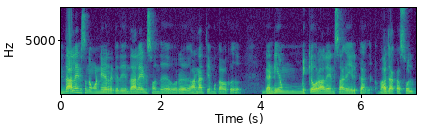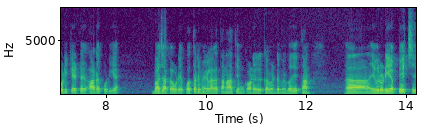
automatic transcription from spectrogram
இந்த அலையன்ஸ் இன்னும் ஒன் இயர் இருக்குது. இந்த அலையன்ஸ் வந்து ஒரு அதிமுகவுக்கு கண்ணியம் மிக்க ஒரு அலையன்ஸாக இருக்காது. பாஜக சொல்படி கேட்டு ஆடக்கூடிய பாஜகவுடைய கொத்தடிமைகளாகத்தான் அதிமுகவினர் இருக்க வேண்டும் என்பதைத்தான் இவருடைய பேச்சு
